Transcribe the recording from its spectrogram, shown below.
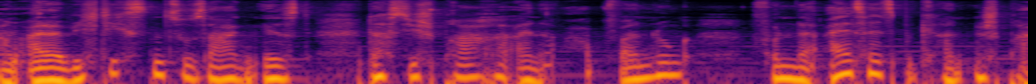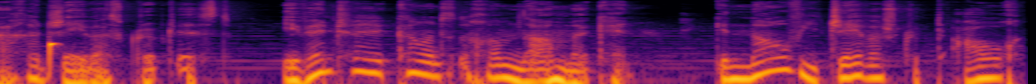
Am allerwichtigsten zu sagen ist, dass die Sprache eine Abwandlung von der allseits bekannten Sprache JavaScript ist. Eventuell kann man das auch am Namen erkennen. Genau wie JavaScript auch,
